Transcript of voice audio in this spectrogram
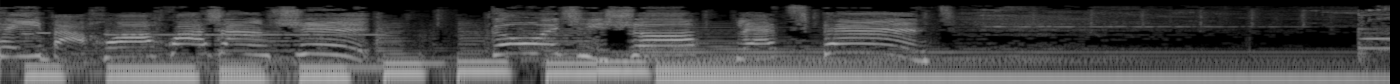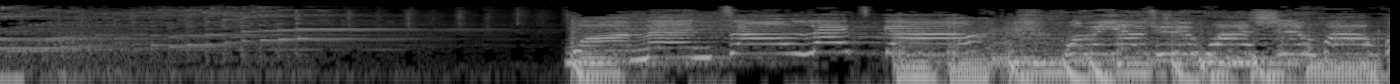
可以把花画上去，跟我一起说，Let's paint。我们走，Let's go！我们要去画室画画。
